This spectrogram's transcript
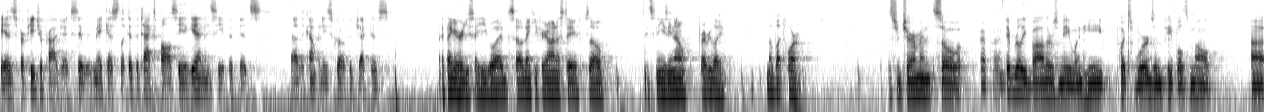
is for future projects, it would make us look at the tax policy again and see if it fits uh, the company's growth objectives. I think I heard you say you would, so thank you for your honesty. So it's an easy no for everybody. No but for. Mr. Chairman, so it really bothers me when he puts words in people's mouth. Uh,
